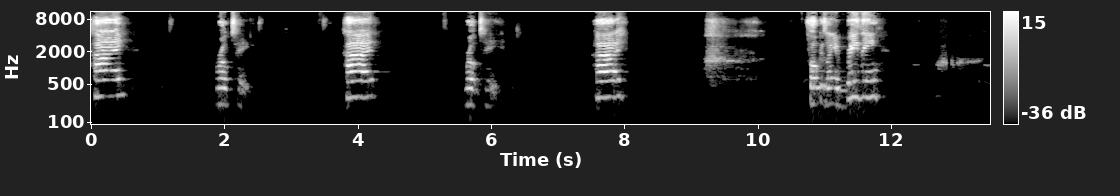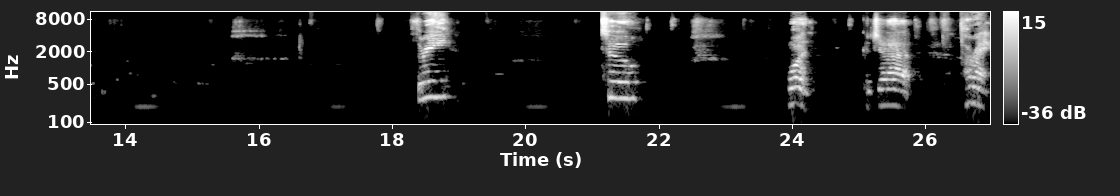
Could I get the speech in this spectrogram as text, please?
High, rotate. High, rotate. High. Focus on your breathing. Three, two, one. Good job. All right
